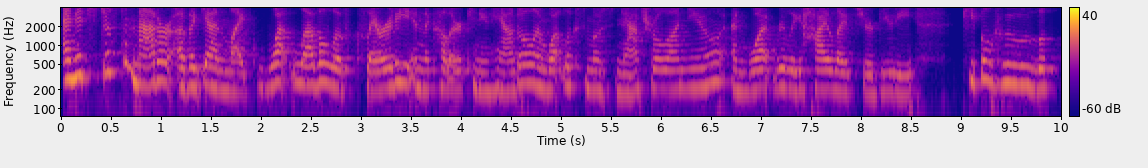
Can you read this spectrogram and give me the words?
and it's just a matter of, again, like what level of clarity in the color can you handle and what looks most natural on you and what really highlights your beauty. People who look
